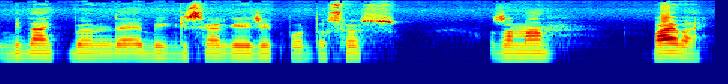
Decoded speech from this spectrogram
Bir dahaki bölümde bilgisayar gelecek burada söz. O zaman bay bay.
